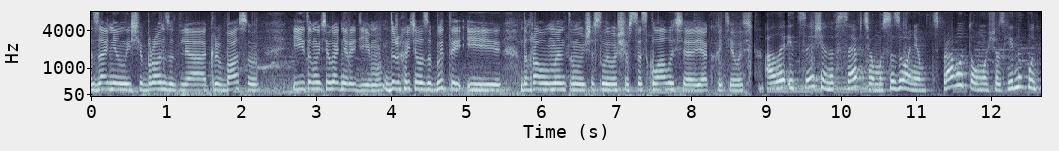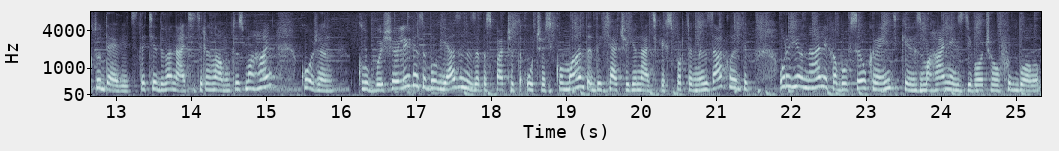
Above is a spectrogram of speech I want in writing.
зайняли ще бронзу для Кривбасу, і тому сьогодні радіємо. Дуже хотіла забити і дограла момент, тому щасливо, що все склалося як хотілося. Але і це ще не все в цьому сезоні. Справа у тому, що згідно пункту 9 статті 12 регламенту змагань, кожен Клуб вищої ліги зобов'язаний забезпечити участь команд дитячо-юнацьких спортивних закладів у регіональних або всеукраїнських змаганнях з дівочого футболу.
